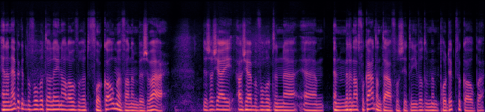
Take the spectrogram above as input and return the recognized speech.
En dan heb ik het bijvoorbeeld alleen al over het voorkomen van een bezwaar. Dus als jij, als jij bijvoorbeeld een, eh, ehm, een, met een advocaat aan tafel zit en je wilt hem een product verkopen.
